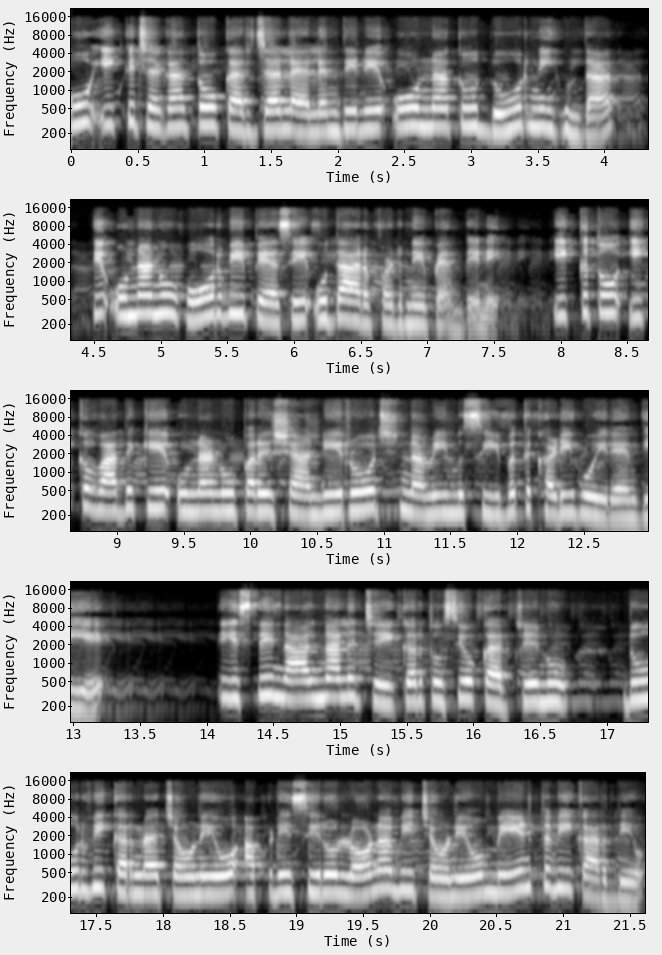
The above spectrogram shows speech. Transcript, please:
ਉਹ ਇੱਕ ਜਗ੍ਹਾ ਤੋਂ ਕਰਜ਼ਾ ਲੈ ਲੈਂਦੇ ਨੇ, ਉਹ ਉਹਨਾਂ ਤੋਂ ਦੂਰ ਨਹੀਂ ਹੁੰਦਾ ਤੇ ਉਹਨਾਂ ਨੂੰ ਹੋਰ ਵੀ ਪੈਸੇ ਉਧਾਰ ਫੜਨੇ ਪੈਂਦੇ ਨੇ। ਇੱਕ ਤੋਂ ਇੱਕ ਵੱਧ ਕੇ ਉਹਨਾਂ ਨੂੰ ਪਰੇਸ਼ਾਨੀ ਰੋਜ਼ ਨਵੀਂ ਮੁਸੀਬਤ ਖੜੀ ਹੋਈ ਰਹਿੰਦੀ ਏ। ਇਸ ਦੇ ਨਾਲ ਨਾਲ ਜੇਕਰ ਤੁਸੀਂ ਉਹ ਕਰਜ਼ੇ ਨੂੰ ਦੂਰ ਵੀ ਕਰਨਾ ਚਾਹੁੰਦੇ ਹੋ, ਆਪਣੇ ਸਿਰੋਂ ਲਾਉਣਾ ਵੀ ਚਾਹੁੰਦੇ ਹੋ, ਮਿਹਨਤ ਵੀ ਕਰਦੇ ਹੋ,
